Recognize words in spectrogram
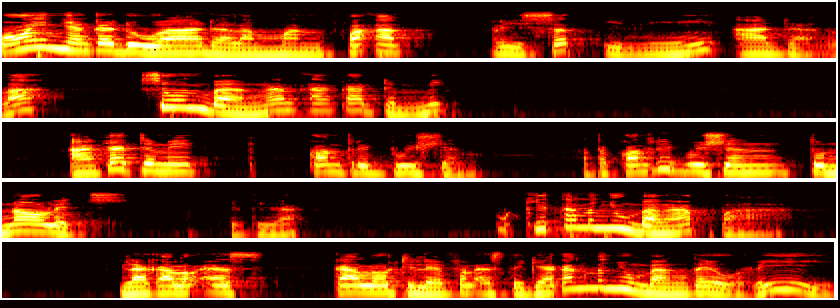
poin yang kedua dalam manfaat riset ini adalah sumbangan akademik. Academic contribution atau contribution to knowledge gitu ya. Kita menyumbang apa? Nah, kalau S kalau di level S3 kan menyumbang teori.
